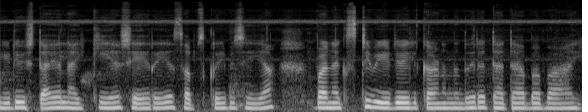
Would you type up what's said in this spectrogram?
വീഡിയോ ഇഷ്ടമായാൽ ലൈക്ക് ചെയ്യുക ഷെയർ ചെയ്യുക സബ്സ്ക്രൈബ് ചെയ്യുക. അപ്പോൾ നെക്സ്റ്റ് വീഡിയോയിൽ കാണുന്നത് വരെ ടാറ്റാ ബ ബായ്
